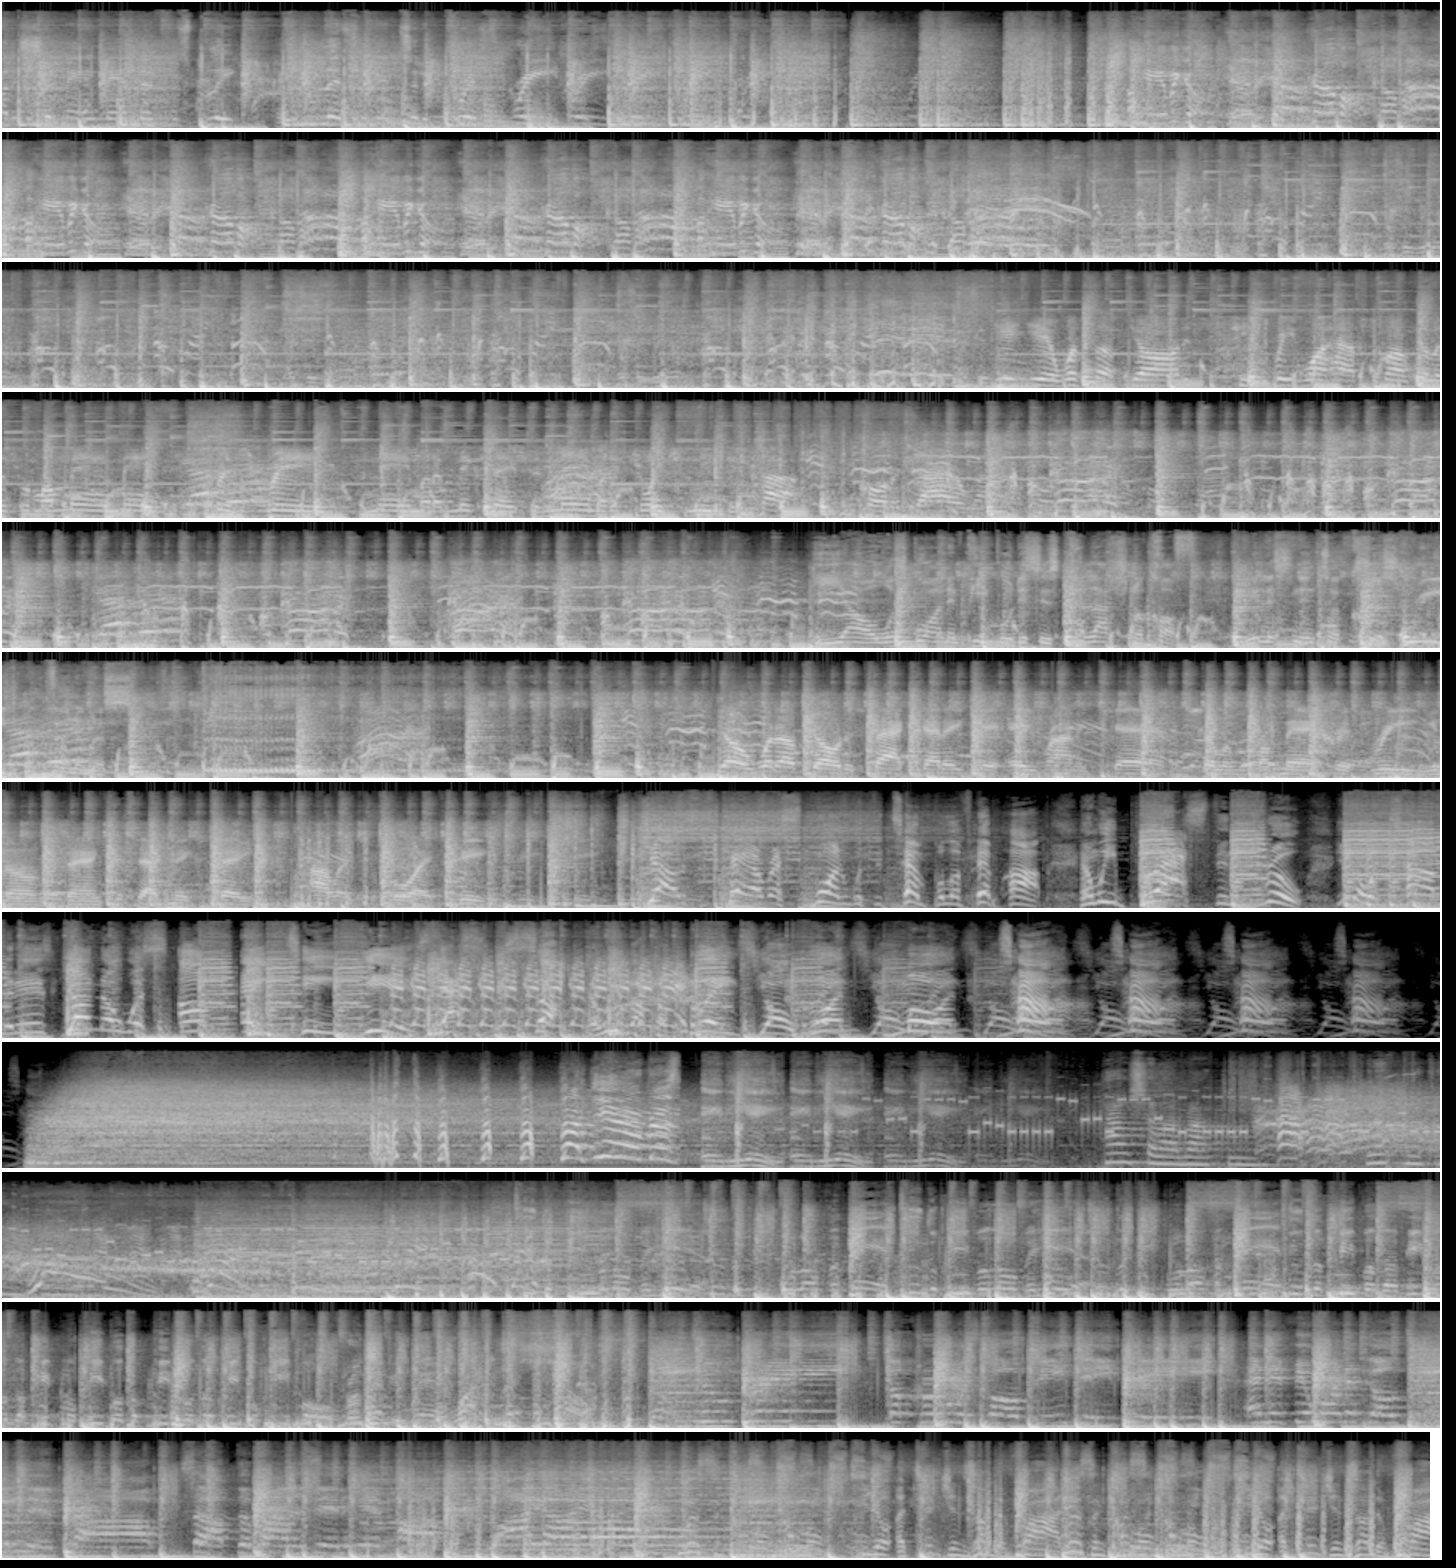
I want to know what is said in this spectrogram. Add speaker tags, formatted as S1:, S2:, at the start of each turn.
S1: y'all? This your man, man Memphis Bleek, and you listening to the Chris Read. Oh. Oh. Oh, oh
S2: what's up, y'all? This is T3, one half Slum Village with my main man, Chris Read. The name of the mixtape, the name of the joint you need to cop. Called a diary.
S3: Yo, what's going on, people? This is Kalashnikov. You're listening to Chris Read, Venomous.
S2: What up, yo? This Fat Cat, aka Ronnie Cash. Chilling with my man Chris Read, you know what I'm saying? Get that mixtape. Holla at your boy, B.
S4: Yo, this is KRS-One with the Temple of Hip Hop, and we blasting through. You know what time it is? Y'all know what's up? 18 years. That's what's up. And we about to blaze y'all one more time. Time.
S1: The year is 88, 88, 88.
S5: How shall I rock thee? Let me come
S6: Listen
